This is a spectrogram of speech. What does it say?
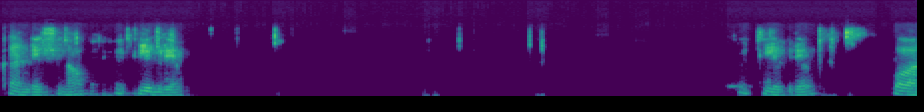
condition of equilibrium equilibrium for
